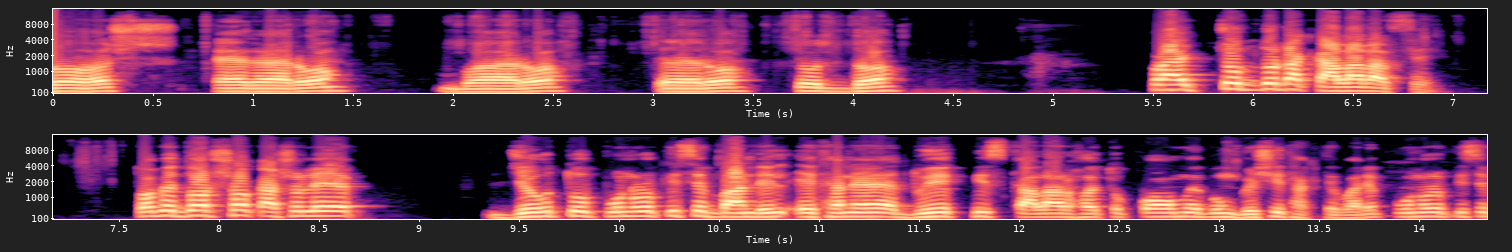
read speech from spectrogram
দশ, এগারো, বারো, তেরো চোদ্দ। প্রায় চোদ্দটা কালার আছে। তবে দর্শক, আসলে যেহেতু পনেরো পিসে বান্ডিল এখানে দুই এক পিস কালার হয়তো কম এবং বেশি থাকতে পারে। পনেরো পিসে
